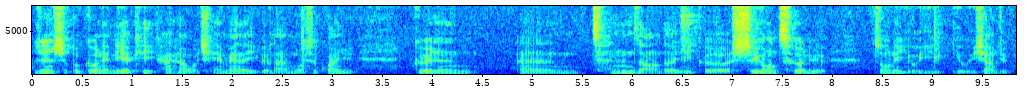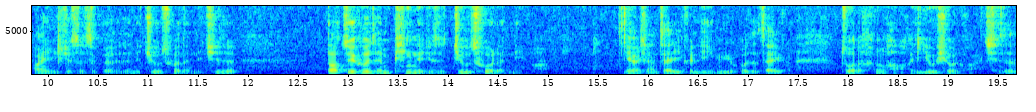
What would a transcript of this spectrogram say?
认识不够呢，你也可以看看我前面的一个栏目，是关于个人嗯成长的一个实用策略中的有一有一项就关于就是这个人的纠错能力。其实到最后人拼的就是纠错能力啊。你要想在一个领域或者在一个做得很好、很优秀的话，其实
